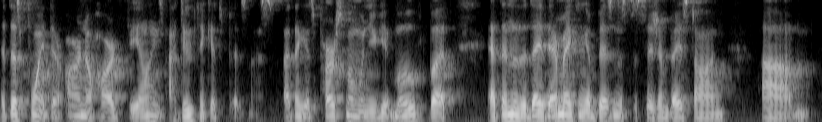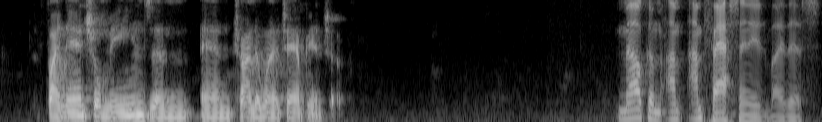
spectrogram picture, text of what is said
at this point, there are no hard feelings. I do think it's business. I think it's personal when you get moved, but at the end of the day, they're making a business decision based on um, financial means and and trying to win a championship. Malcolm, I'm I'm fascinated by this.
